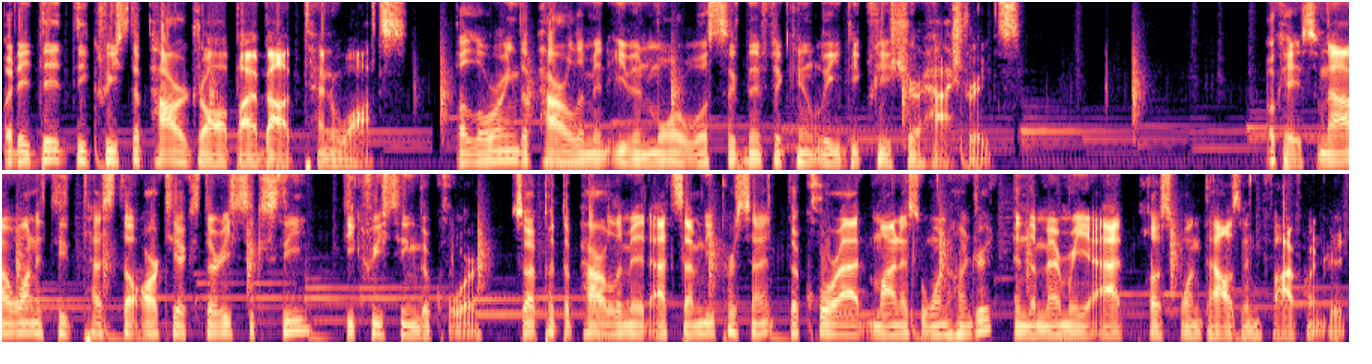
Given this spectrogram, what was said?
but it did decrease the power draw by about 10 watts. But lowering the power limit even more will significantly decrease your hash rates. Okay, so now I wanted to test the RTX 3060, decreasing the core. So I put the power limit at 70%, the core at minus 100, and the memory at plus 1500.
